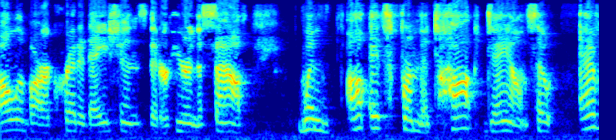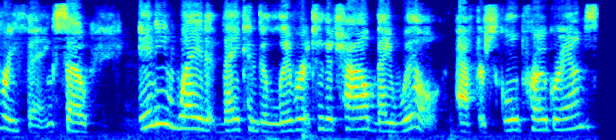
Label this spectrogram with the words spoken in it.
all of our accreditations that are here in the South, when uh, it's from the top down. So everything. So any way that they can deliver it to the child, they will. After school programs,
